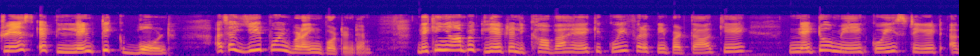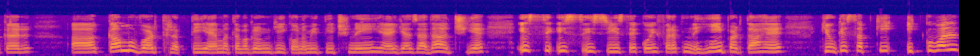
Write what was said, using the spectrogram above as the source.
transatlantic bond. अच्छा ये पॉइंट बड़ा इंपॉर्टेंट है। देखिए यहाँ पर क्लियर क्लियर लिखा हुआ है कि कोई फ़र्क नहीं पड़ता कि नेटो में कोई स्टेट अगर आ, कम वर्थ रखती है मतलब अगर उनकी इकोनॉमी इतनी अच्छी नहीं है या ज़्यादा अच्छी है इस इस इस चीज़ से कोई फ़र्क नहीं पड़ता है क्योंकि सबकी इक्वल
